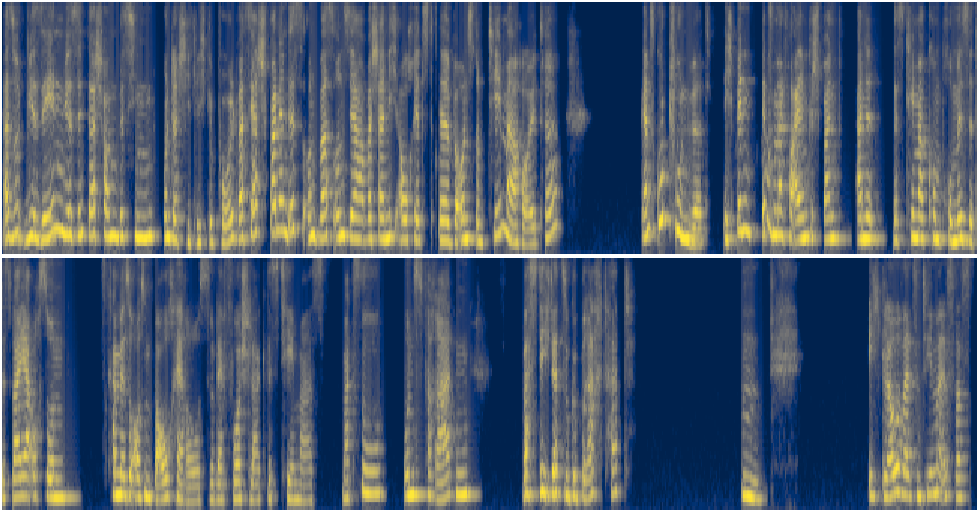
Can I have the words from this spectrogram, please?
Also wir sehen, wir sind da schon ein bisschen unterschiedlich gepolt, was ja spannend ist und was uns ja wahrscheinlich auch jetzt äh, bei unserem Thema heute ganz gut tun wird. Ich bin jetzt hm. mal vor allem gespannt an das Thema Kompromisse. Das war ja auch so ein, das kam ja so aus dem Bauch heraus, so der Vorschlag des Themas. Magst du uns verraten, was dich dazu gebracht hat? Hm. Ich glaube, weil es ein Thema ist, was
